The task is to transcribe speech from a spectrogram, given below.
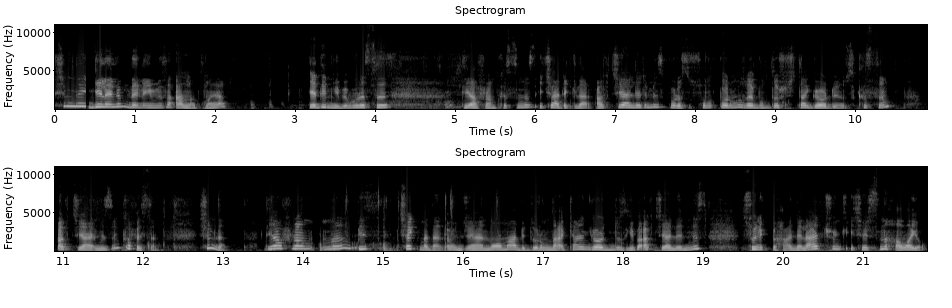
Şimdi gelelim deneyimizi anlatmaya. Dediğim gibi burası diyafram kasımız, içeridekiler akciğerlerimiz, burası soluk borumuz ve bu dışta gördüğünüz kısım akciğerimizin kafesi. Şimdi diyaframı biz çekmeden önce yani normal bir durumdayken gördüğünüz gibi akciğerlerimiz sönük bir hâldeler. Çünkü içerisinde hava yok.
